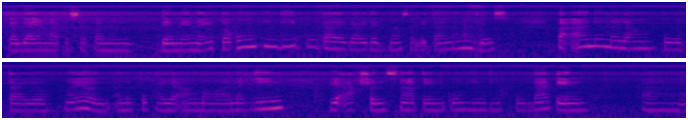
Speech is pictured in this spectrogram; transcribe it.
kagaya nga po sa pandemya na ito, kung hindi po tayo guided ng salita ng Diyos, paano na lang po tayo ngayon? Ano po kaya ang mga naging reactions natin kung hindi po natin uh,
